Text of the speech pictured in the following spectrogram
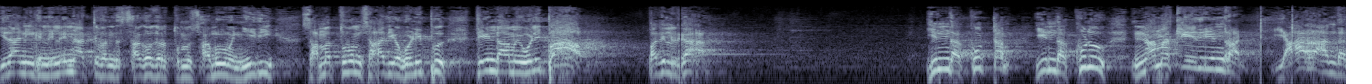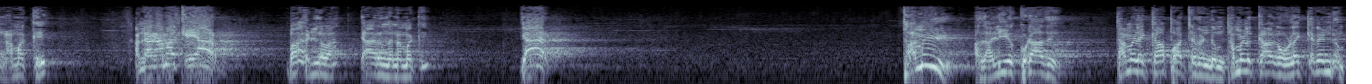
இதான் நீங்க நிலைநாட்டு வந்த சகோதரத்துவம் சமூக நீதி சமத்துவம் சாதிய ஒழிப்பு தீண்டாமை ஒழிப்பா? பதில் இருக்கா? இந்த கூட்டம் இந்த குழு நமக்கு எதிரி என்றால் யாரா அந்த நமக்கு? அந்த நமக்கு யார்? வா இல்லவா யார் அந்த நமக்கு? யார்? தமிழ். அது அழியக்கூடாது. தமிழை காப்பாற்ற வேண்டும் தமிழுக்காக உழைக்க வேண்டும்.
